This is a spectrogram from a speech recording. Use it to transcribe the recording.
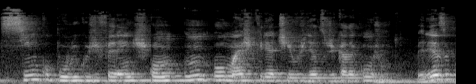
cinco públicos diferentes com um ou mais criativos dentro de cada conjunto, beleza?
